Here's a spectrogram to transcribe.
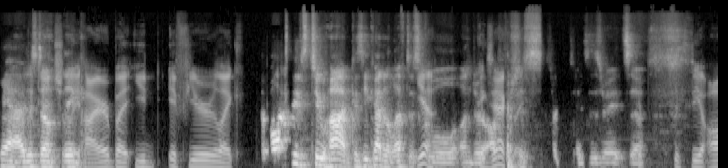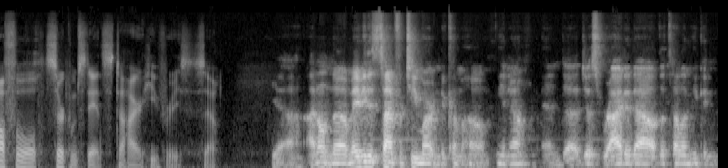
yeah, I just don't think hire, but you if you're like the box seems too hot because he kind of left a Yeah, school under exactly. circumstances, right? So it's the awful circumstance to hire Hugh Freeze. So yeah, I don't know. Maybe it's time for Tee Martin to come home, you know, and uh, just ride it out. They'll tell him he can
